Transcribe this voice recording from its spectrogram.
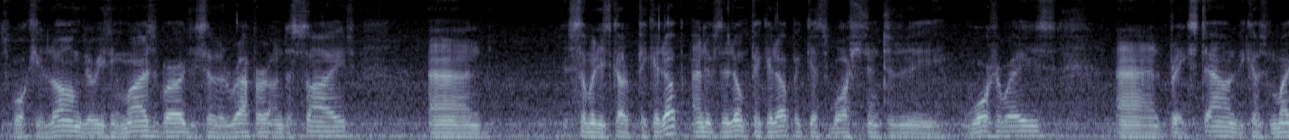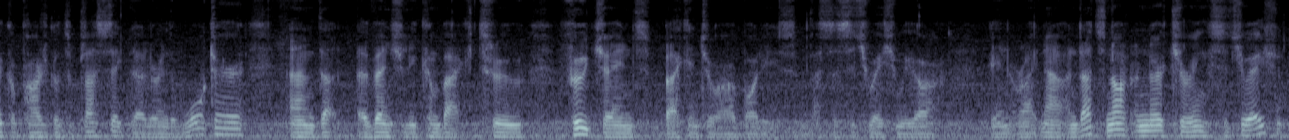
is walking along, they're eating Mars bars, they set a wrapper on the side, and somebody's got to pick it up, and if they don't pick it up, it gets washed into the waterways, and breaks down, becomes microparticles of plastic that are in the water and that eventually come back through food chains back into our bodies. That's the situation we are in right now. And that's not a nurturing situation.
